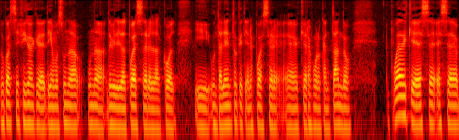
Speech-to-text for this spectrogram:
lo cual significa que, digamos, una, una debilidad puede ser el alcohol y un talento que tienes puede ser eh, que eres bueno cantando. Puede que ese, ese,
